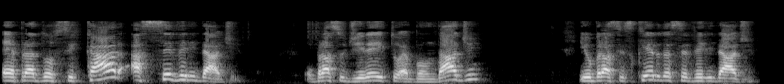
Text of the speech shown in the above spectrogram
é para adocicar a severidade. O braço direito é bondade e o braço esquerdo é severidade.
